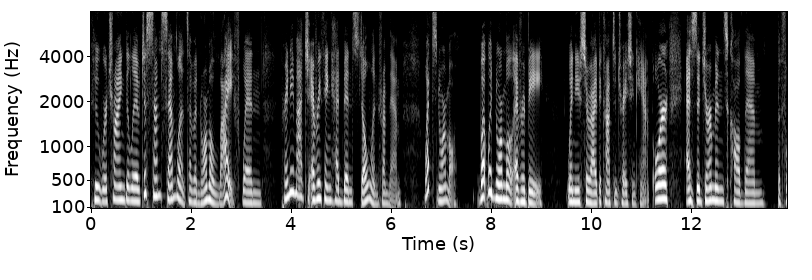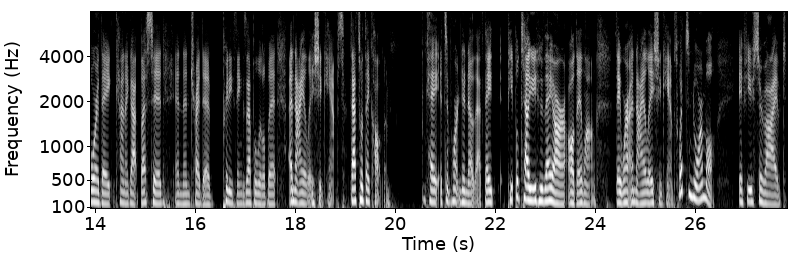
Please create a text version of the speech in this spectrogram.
who were trying to live just some semblance of a normal life when pretty much everything had been stolen from them. What's normal? What would normal ever be? when you survived a concentration camp, or as the Germans called them before they kind of got busted and then tried to pretty things up a little bit, annihilation camps. That's what they called them. Okay, it's important to know that. They people tell you who they are all day long. They were annihilation camps. What's normal if you survived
